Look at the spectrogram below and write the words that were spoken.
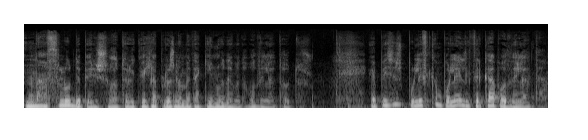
να αθλούνται περισσότερο και όχι απλώς να μετακινούνται με το ποδήλατό τους. Επίσης, πουλήθηκαν πολλά ηλεκτρικά ποδήλατα.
